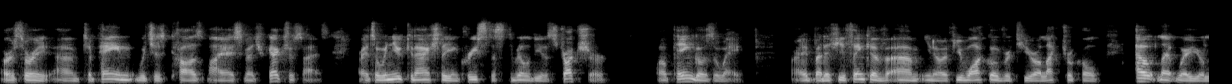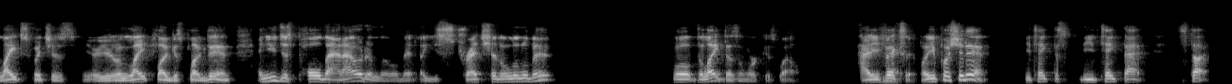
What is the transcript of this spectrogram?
or sorry, um, to pain, which is caused by isometric exercise, right? So when you can actually increase the stability of the structure, well, pain goes away right? But if you think of, um, you know, if you walk over to your electrical outlet where your light switches or your light plug is plugged in, and you just pull that out a little bit, like you stretch it a little bit, well, the light doesn't work as well. How do you fix right. it? Well, you push it in. You take this, you take that stuff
